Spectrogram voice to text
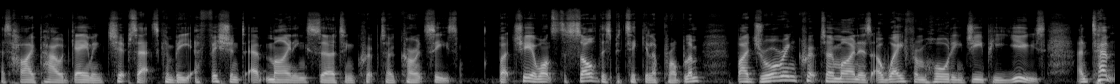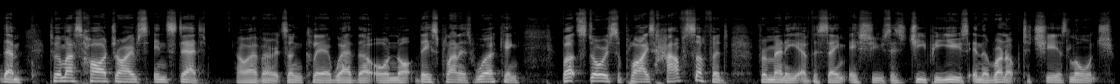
as high powered gaming chipsets can be efficient at mining certain cryptocurrencies. But Chia wants to solve this particular problem by drawing crypto miners away from hoarding GPUs and tempt them to amass hard drives instead. However, it's unclear whether or not this plan is working. But storage supplies have suffered from many of the same issues as GPUs in the run up to Chia's launch.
